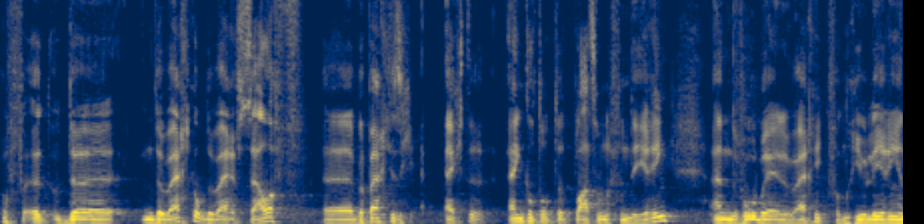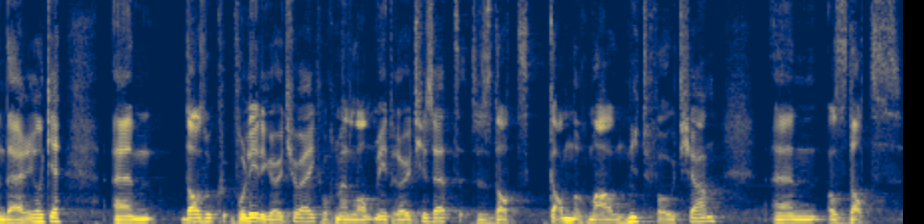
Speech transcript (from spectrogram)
of eh, de, de werken op de werf zelf uh, beperken zich echter enkel tot het plaatsen van de fundering en de voorbereidende werk van riolering en dergelijke. En dat is ook volledig uitgewerkt, wordt met een landmeter uitgezet. Dus dat kan normaal niet fout gaan. En als dat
